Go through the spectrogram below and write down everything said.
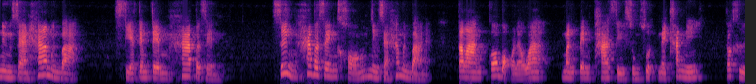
หนึ่งแสนห้าหมื่นบาท เสียเต็มเต็มห้าเปอร์เซ็นต์ซึ่ง5%ของ150,000บาทเนี่ยตารางก็บอกไว้แล้วว่า มันเป็นภาษีสูงสุดในขั้นนี้ก็คือ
